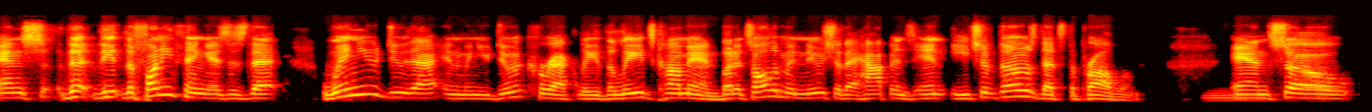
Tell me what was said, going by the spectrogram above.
And so the, the the funny thing is is that when you do that and when you do it correctly, the leads come in, but it's all the minutia that happens in each of those that's the problem. Mm. And so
